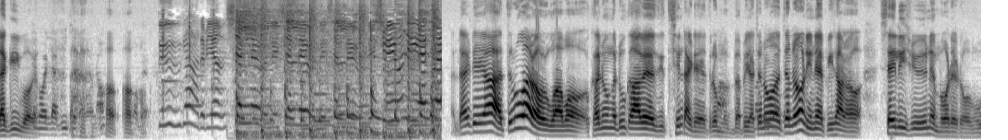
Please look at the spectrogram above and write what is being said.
လက်ကီးပေါ့ဒီဗျပေါ်လက်ကြီးဖြစ်တယ်နော်ဟုတ်ဟုတ်ဟုတ်သူကတပြန်ရှက်လို့နေရှက်လို့နေရှက်လို့နေရွှေရိုးကြီးရဲ့ခွဲ တိုက်တယ်ကသူတို့ကတော့ဟိုပါပေါ့ခန္ဓာငတူကားပဲတချင်းတိုက်တယ်သူတို့မပေးတာကျွန်တော်ကျွန်တော်အနေနဲ့ပေးထားတော့ဆယ်လီရွှေနဲ့မော်ဒယ်တော်မူ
